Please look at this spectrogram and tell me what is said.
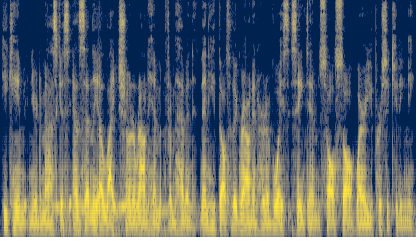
he came near Damascus, and suddenly a light shone around him from heaven. Then he fell to the ground and heard a voice saying to him, Saul, Saul, why are you persecuting me?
